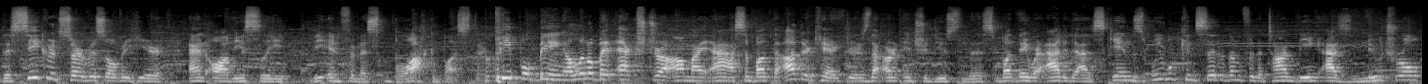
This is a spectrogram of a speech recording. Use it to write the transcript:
the Secret Service over here, and obviously the infamous Blockbuster. People being a little bit extra on my ass about the other characters that aren't introduced in this, but they were added as skins, we will consider them for the time being as neutral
